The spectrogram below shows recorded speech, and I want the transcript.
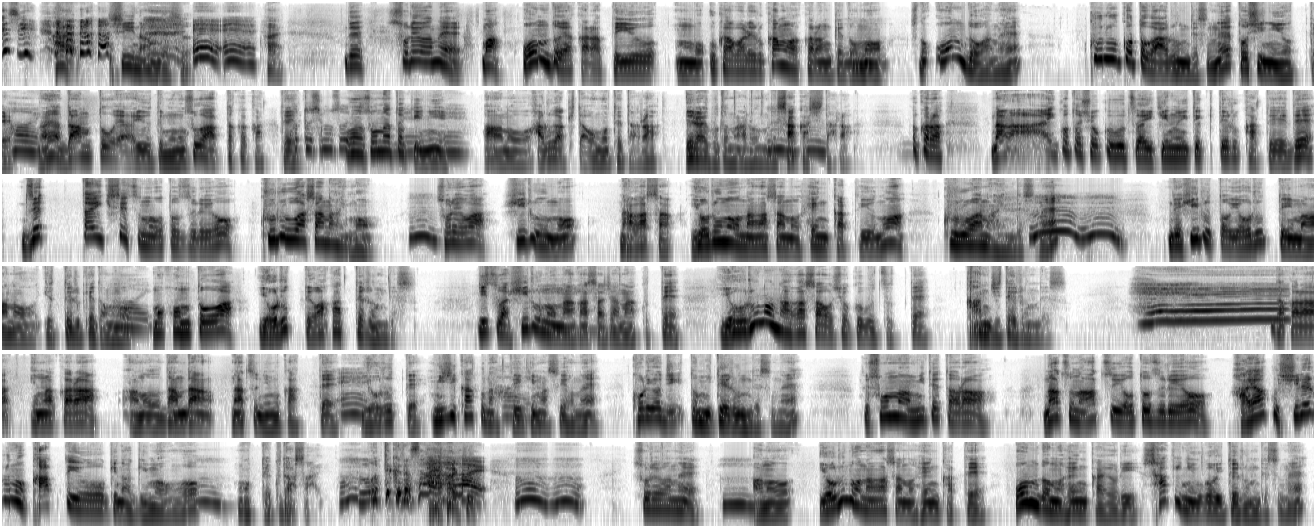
い。はい C なんです。ええええ。はい。でそれはねまあ温度やからっていうも浮かばれるかもわからんけども、うん、その温度はね来ることがあるんですね年によって、はい、なんや暖冬や言うてものすごい暖かかって。今年もそうです、ね、そんな時に、え。あの春が来た思ってたらえらいことになるんで咲かしたら、うんうん、だから長いこと植物は生き抜いてきてる過程で絶対季節の訪れを狂わさないもん、うん、それは昼の長さ夜の長さの変化っていうのは狂わないんですね。うんうん。で昼と夜って今あの言ってるけども、はい、もう本当は夜って分かってるんです。実は昼の長さじゃなくて夜の長さを植物って感じてるんですだから今からあのだんだん夏に向かって夜って短くなっていきますよね、はい、これをじっと見てるんですねでそんなん見てたら夏の暑い訪れを早く知れるのかっていう大きな疑問を持ってください。うん、持ってください。はい。はい、うんうん。それはね、うん、あの夜の長さの変化って温度の変化より先に動いてるんですね。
